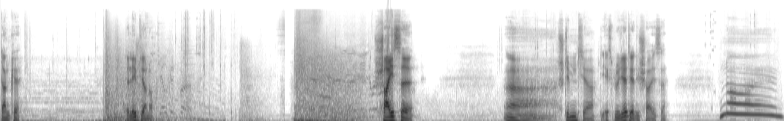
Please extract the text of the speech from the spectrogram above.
Danke. Der lebt ja noch. Scheiße. Ah, stimmt ja. Die explodiert ja, die Scheiße. Nein.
